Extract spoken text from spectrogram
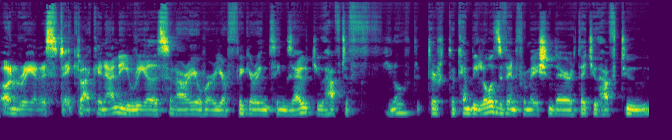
unrealistic. Like in any real scenario where you're figuring things out, you have to, you know, there, there can be loads of information there that you have to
